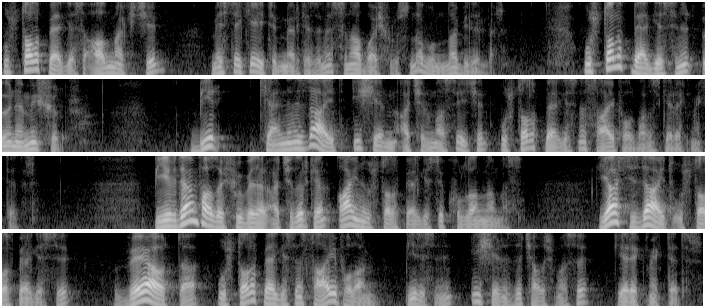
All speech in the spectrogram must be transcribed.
ustalık belgesi almak için mesleki eğitim merkezine sınav başvurusunda bulunabilirler. Ustalık belgesinin önemi şudur. Bir kendinize ait iş yerinin açılması için ustalık belgesine sahip olmanız gerekmektedir. Birden fazla şubeler açılırken aynı ustalık belgesi kullanılamaz. Ya size ait ustalık belgesi veyahut da ustalık belgesine sahip olan birisinin iş yerinizde çalışması gerekmektedir.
